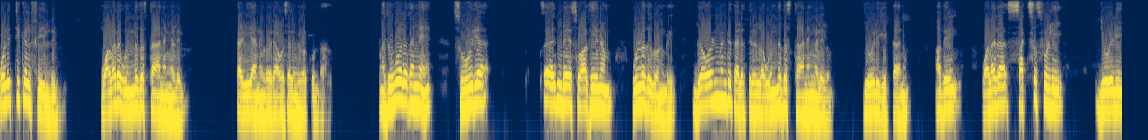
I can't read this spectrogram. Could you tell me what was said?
പൊളിറ്റിക്കൽ ഫീൽഡിൽ വളരെ ഉന്നത സ്ഥാനങ്ങളിൽ കഴിയാനുള്ള ഒരു അവസരം ഇവർക്കുണ്ടാകും. അതുപോലെ തന്നെ സൂര്യന്റെ സ്വാധീനം ഉള്ളതുകൊണ്ട് ഗവൺമെന്റ് തലത്തിലുള്ള ഉന്നത സ്ഥാനങ്ങളിലും ജോലി കിട്ടാനും അതിൽ വളരെ സക്സസ്ഫുള്ളി ജോലി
